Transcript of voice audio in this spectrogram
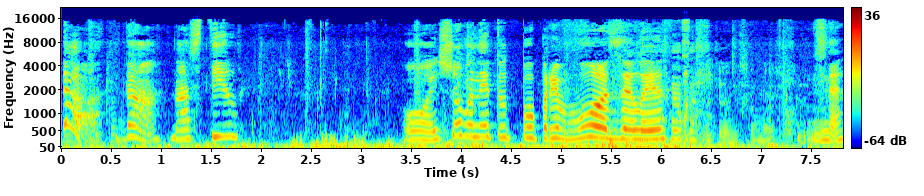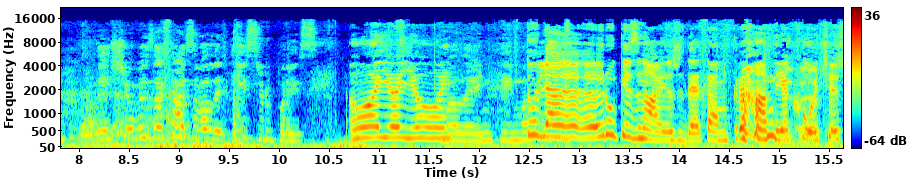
Да, да, на стіл. Ой, що вони тут попривозили? Не. Те, що ви заказували, і сюрприз. Ой-ой-ой. Маленький, маленький. Туля, е, руки знаєш, де там кран, як хочеш.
